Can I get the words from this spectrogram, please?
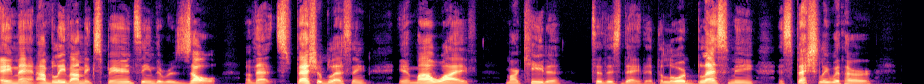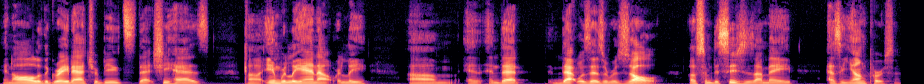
Amen. I believe I'm experiencing the result of that special blessing in my wife, Marquita, to this day. That the Lord bless me, especially with her, and all of the great attributes that she has uh, inwardly and outwardly. Um, and, and that that was as a result of some decisions I made as a young person.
